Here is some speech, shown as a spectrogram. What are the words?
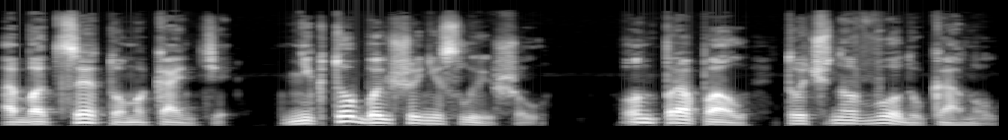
Об отце Тома Канти никто больше не слышал. Он пропал, точно в воду канул.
